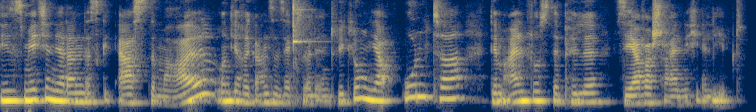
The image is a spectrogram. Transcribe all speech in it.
dieses Mädchen ja dann das erste Mal und ihre ganze sexuelle Entwicklung ja unter dem Einfluss der Pille sehr wahrscheinlich erlebt.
